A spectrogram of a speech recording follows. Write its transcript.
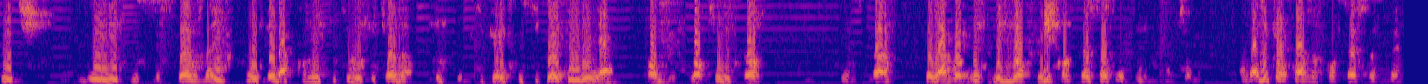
which the, the systems that you've created are communicating with each other. It's secure, it's a security layer of the blockchain itself. You understand? So that's what makes the blockchain, the consensus makes the blockchain. And there are different kinds of consensus there.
